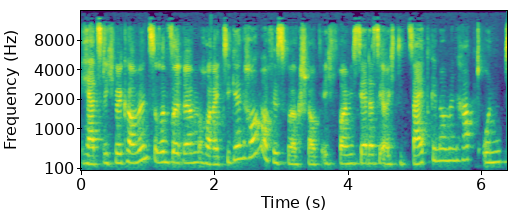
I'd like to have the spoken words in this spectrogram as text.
Herzlich willkommen zu unserem heutigen Homeoffice-Workshop. Ich freue mich sehr, dass ihr euch die Zeit genommen habt und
